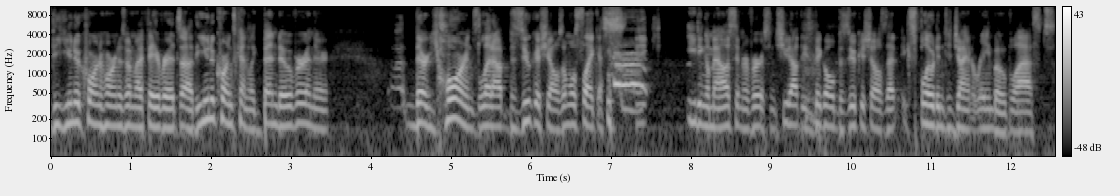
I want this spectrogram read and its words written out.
the unicorn horn is one of my favorites. Uh, the unicorns kind of like bend over, and their uh, their horns let out bazooka shells, almost like a snake eating a mouse in reverse, and shoot out these big old bazooka shells that explode into giant rainbow blasts.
